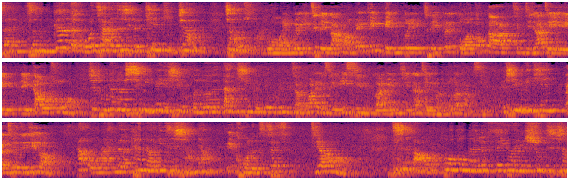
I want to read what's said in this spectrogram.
整整个的国家的这些的天主教教主。哇，因为伊一列人话要去面对一嗰啲大国家，甚至一节一教主哦。所以，同样，他心里面也是有很多的担心和忧虑。想快乐是，一心来面对一节很多嘅担心。可是有一天，来超级知道，他偶然的看到一只小鸟，一可能只只哦，吃饱过后呢，就飞到一个树枝上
